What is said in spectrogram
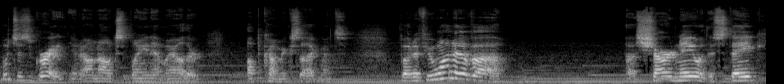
which is great, you know, and I'll explain that in my other upcoming segments. But if you want to have a, a Chardonnay with a steak,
